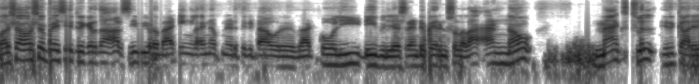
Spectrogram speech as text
வருஷா வருஷம் பேசிட்டு இருக்கிறது ஆர்சிபியோட பேட்டிங் லைன் அப்னு எடுத்துக்கிட்டா ஒரு விராட் கோலி டி வில்லியர்ஸ் ரெண்டு பேருன்னு சொல்லலாம். அண்ட் நவ் மேக்ஸ்வெல் இருக்காரு.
